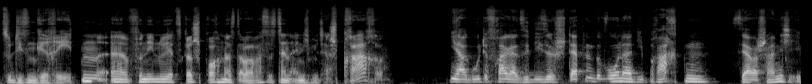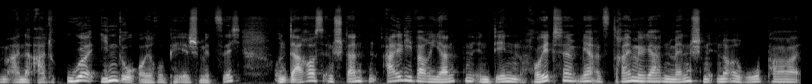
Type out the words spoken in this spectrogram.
zu diesen Geräten, äh, von denen du jetzt gesprochen hast. Aber was ist denn eigentlich mit der Sprache? Ja, gute Frage. Also diese Steppenbewohner, die brachten sehr wahrscheinlich eben eine Art Ur-Indoeuropäisch mit sich. Und daraus entstanden all die Varianten, in denen heute mehr als drei Milliarden Menschen in Europa,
